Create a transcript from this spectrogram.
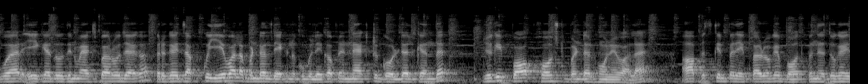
वो यार एक या दो दिन में एक्सपायर हो जाएगा. फिर गैज आपको ये वाला बंडल देखने को मिलेगा, अपने नेक्स्ट गोल्डल के अंदर, जो कि पॉप होस्ट बंडल होने वाला है। आप स्क्रीन पर देख पा रहे हो बहुत बंदे तो गए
